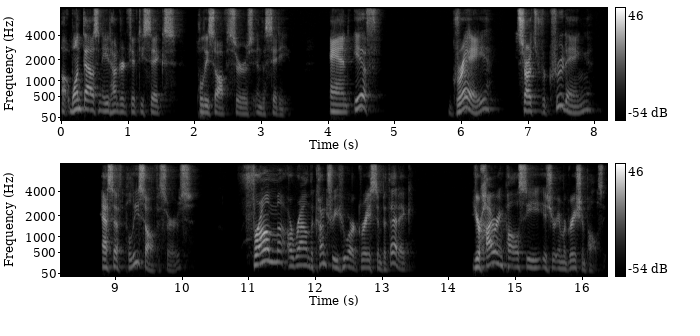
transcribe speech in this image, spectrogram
uh, 1,856 police officers in the city. And if Gray starts recruiting SF police officers from around the country who are gray sympathetic, your hiring policy is your immigration policy.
